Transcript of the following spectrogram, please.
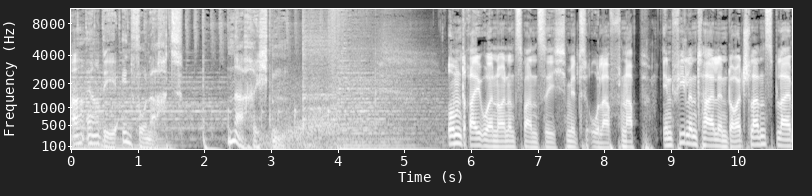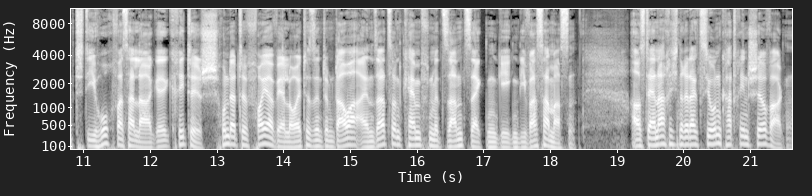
ARD Infonacht Nachrichten um 3.29 Uhr mit Olaf Knapp. In vielen Teilen Deutschlands bleibt die Hochwasserlage kritisch. Hunderte Feuerwehrleute sind im Dauereinsatz und kämpfen mit Sandsäcken gegen die Wassermassen. Aus der Nachrichtenredaktion Katrin Schirwagen.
